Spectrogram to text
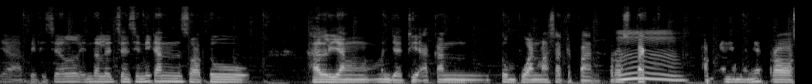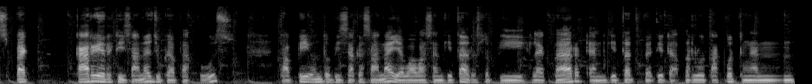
Ya, artificial intelligence ini kan suatu hal yang menjadi akan tumpuan masa depan. Prospek Hmm, apa namanya? Prospek karir di sana juga bagus. Tapi untuk bisa ke sana ya wawasan kita harus lebih lebar dan kita juga tidak perlu takut dengan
